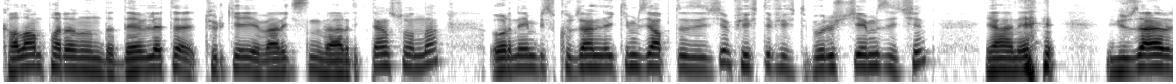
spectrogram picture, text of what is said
Kalan paranın da devlete Türkiye'ye vergisini verdikten sonra örneğin biz kuzenle ikimiz yaptığımız için 50-50 bölüşeceğimiz için yani yüzer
